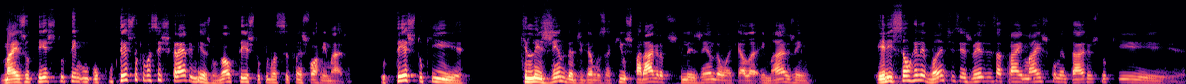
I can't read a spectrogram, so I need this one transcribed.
mas o texto tem. O, o texto que você escreve mesmo, não é o texto que você transforma em imagem. O texto que, que legenda, digamos aqui, os parágrafos que legendam aquela imagem, eles são relevantes e às vezes atraem mais comentários do que.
